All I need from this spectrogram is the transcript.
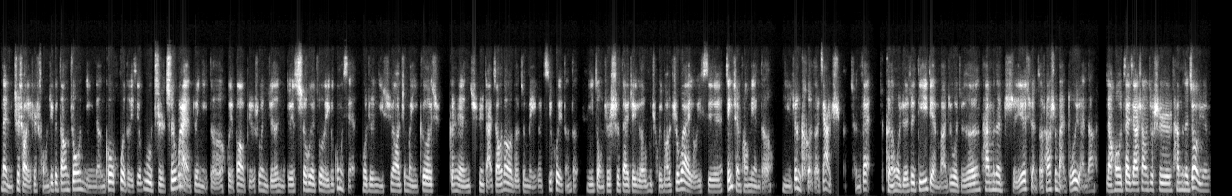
那你至少也是从这个当中你能够获得一些物质之外对你的回报，比如说你觉得你对社会做了一个贡献，或者你需要这么一个。跟人去打交道的这么一个机会等等。你总之是在这个物质回报之外，有一些精神方面的你认可的价值存在。可能我觉得这第一点吧，就我觉得他们的职业选择上是蛮多元的，然后再加上就是他们的教育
